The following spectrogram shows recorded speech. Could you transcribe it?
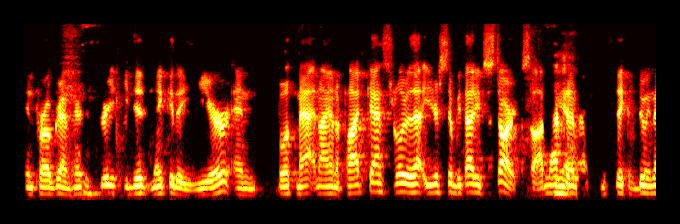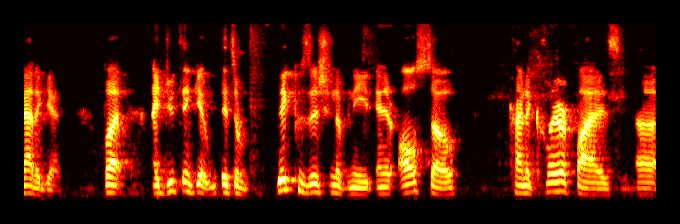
in program history. He didn't make it a year. And both Matt and I on a podcast earlier that year said we thought he'd start. So I'm not yeah. going to make the mistake of doing that again. But I do think it, it's a big position of need. And it also kind of clarifies uh,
